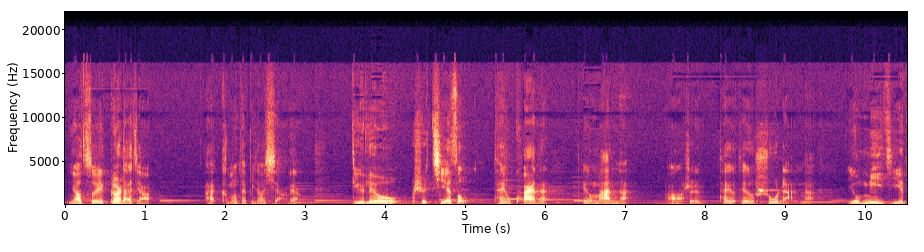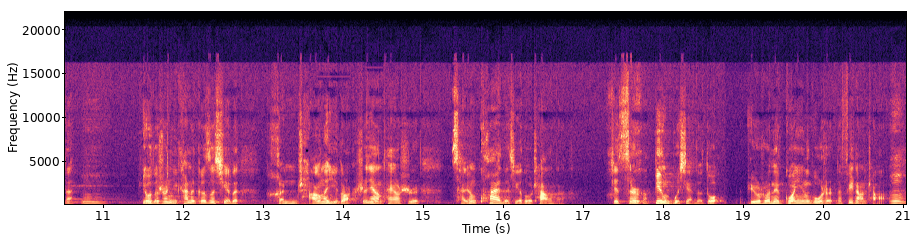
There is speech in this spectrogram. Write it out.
你要作为歌来讲，哎，可能它比较响亮。第六是节奏，它有快的，它有慢的，啊，是它有它有舒展的，有密集的。嗯有的时候你看这歌词写的很长的一段，实际上它要是采用快的节奏唱的，这字儿并不显得多。比如说那观音的故事，它非常长。嗯，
